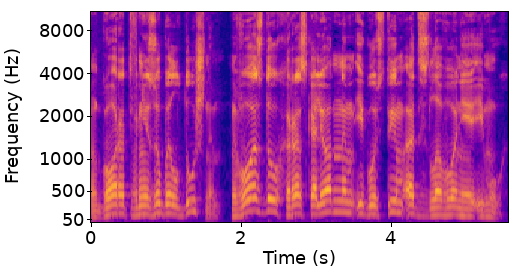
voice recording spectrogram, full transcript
Город внизу был душным, воздух раскаленным и густым от зловония и мух.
